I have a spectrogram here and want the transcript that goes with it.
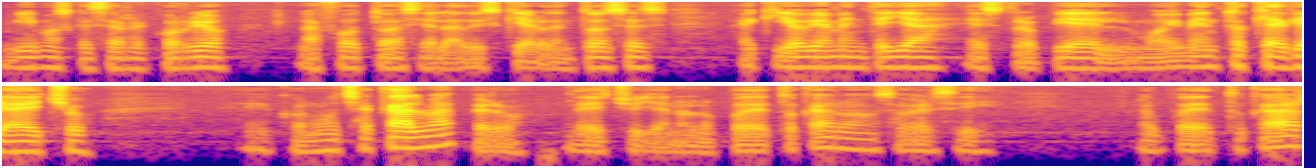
vimos que se recorrió la foto hacia el lado izquierdo, entonces aquí obviamente ya estropeé el movimiento que había hecho eh, con mucha calma, pero de hecho ya no lo puede tocar. Vamos a ver si lo puede tocar.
